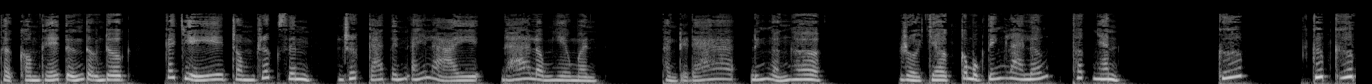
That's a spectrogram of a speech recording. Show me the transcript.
Thật không thể tưởng tượng được, cái chị trông rất xinh, rất cá tính ấy lại, đã lòng nhiều mình. Thằng trẻ đá đứng ngẩn ngơ. Rồi chợt có một tiếng la lớn, thất nhanh. Cướp! Cướp cướp!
